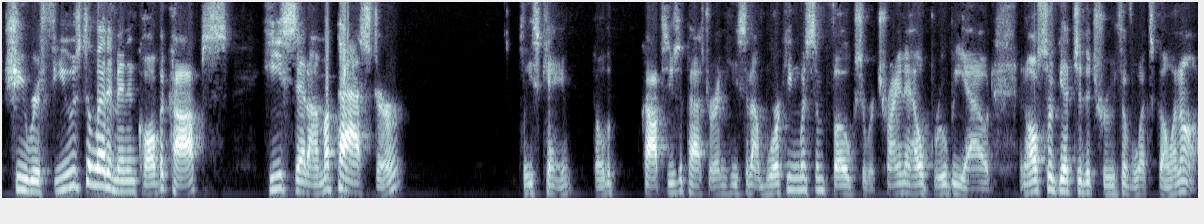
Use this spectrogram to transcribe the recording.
She refused to let him in and call the cops. He said, I'm a pastor. Police came, told the cops he's a pastor, and he said, I'm working with some folks who are trying to help Ruby out and also get to the truth of what's going on.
